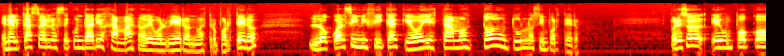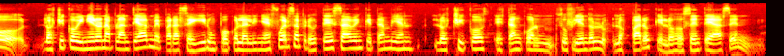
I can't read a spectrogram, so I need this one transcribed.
En el caso de los secundarios jamás nos devolvieron nuestro portero, lo cual significa que hoy estamos todo un turno sin portero. Por eso es un poco, los chicos vinieron a plantearme para seguir un poco la línea de fuerza, pero ustedes saben que también los chicos están con, sufriendo los paros que los docentes hacen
